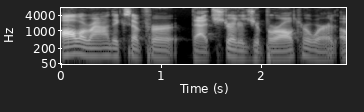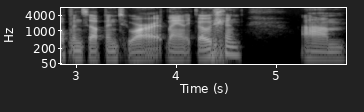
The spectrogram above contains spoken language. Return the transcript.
all around except for that Strait of Gibraltar where it opens up into our Atlantic Ocean. Um,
